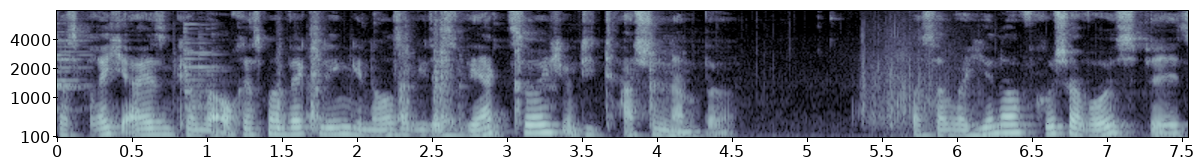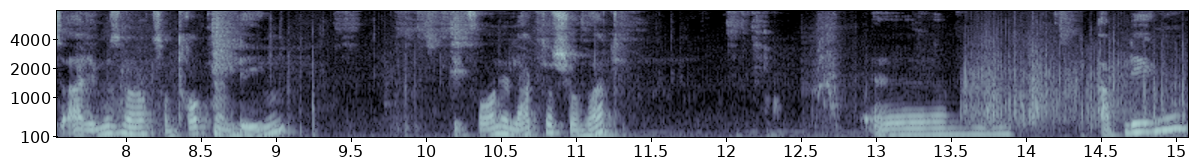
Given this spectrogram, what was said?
Das Brecheisen können wir auch erstmal weglegen, genauso wie das Werkzeug und die Taschenlampe. Was haben wir hier noch? Frischer Wolfspilz. Ah, die müssen wir noch zum Trocknen legen. Hier vorne lag das schon was. Ähm, ablegen.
